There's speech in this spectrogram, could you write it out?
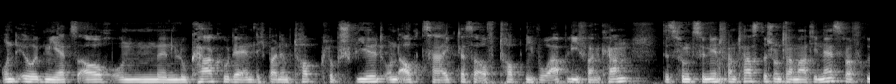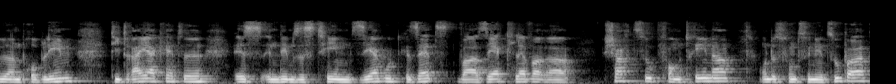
und eben jetzt auch um einen Lukaku, der endlich bei einem Top-Club spielt und auch zeigt, dass er auf Top-Niveau abliefern kann. Das funktioniert fantastisch unter Martinez, war früher ein Problem. Die Dreierkette ist in dem System sehr gut gesetzt, war sehr cleverer Schachzug vom Trainer und es funktioniert super.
